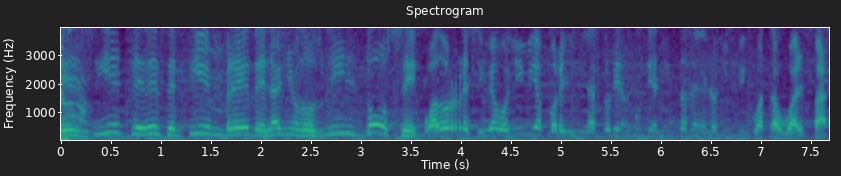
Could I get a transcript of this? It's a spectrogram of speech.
El 7 de septiembre del año 2012, Ecuador recibió a Bolivia por eliminatorias mundialistas en el Olímpico Atahualpa.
